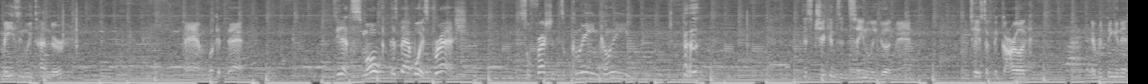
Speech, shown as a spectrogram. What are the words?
amazingly tender. Bam, look at that. See that smoke? This bad boy is fresh. So fresh and so clean, clean. This chicken's insanely good, man. It tastes like the garlic, everything in it.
